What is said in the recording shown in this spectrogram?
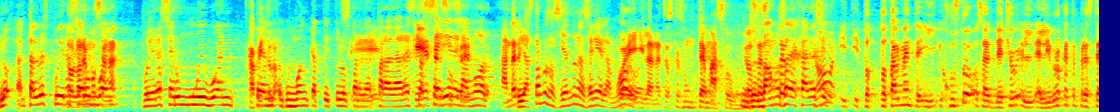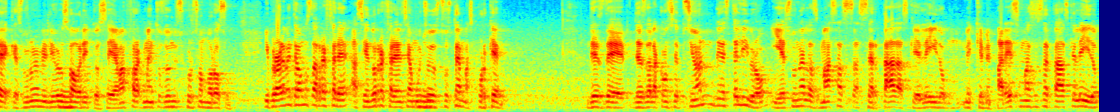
Lo- tal vez pudiera Dolor ser un buen, emocional. Pudiera ser un muy buen ¿Capítulo? tema- un buen capítulo Sí. para, para dar a ¿Qué esta es serie del amor. Ya estamos haciendo una serie del amor. Güey, güey. y la neta es que es un temazo, güey. Es un vamos a dejar ese- No, y, y to- totalmente. Y justo, o sea, de hecho, el, el libro que te presté, que es uno de mis libros favoritos, se llama Fragmentos de un discurso amoroso. Y probablemente vamos a estar referen- haciendo referencia a muchos de estos temas. ¿Por qué? Desde, desde la concepción de este libro, y es una de las más ac- acertadas que he leído, que me parece más acertadas que he leído,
